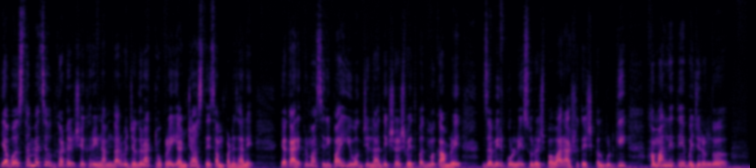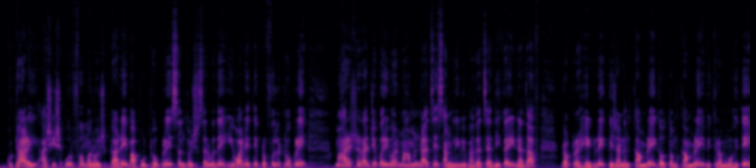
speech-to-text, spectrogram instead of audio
या बस थांब्याचे उद्घाटन शेखर इनामदार व जगन्नाथ ठोकळे यांच्या हस्ते संपन्न झाले. या कार्यक्रमात श्रीपाई युवक जिल्हाध्यक्ष श्वेतपद्म कांबळे जमीर कुर्णे सूरज पवार आशुतोष कलगुटकी हमाल नेते बजरंग कुठाळे आशिष उर्फ मनोज गाडे बापू ठोकळे संतोष सरवदे युवा नेते प्रफुल्ल ठोकळे महाराष्ट्र राज्य परिवहन महामंडळाचे सांगली विभागाचे अधिकारी नदाफ डॉक्टर हेगडे गजानन कांबळे गौतम कांबळे विक्रम मोहिते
